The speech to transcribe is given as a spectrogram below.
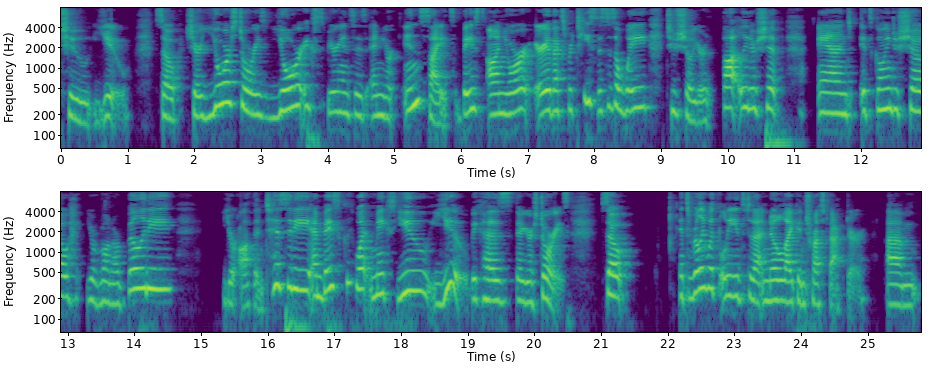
to you. So share your stories, your experiences, and your insights based on your area of expertise. This is a way to show your thought leadership and it's going to show your vulnerability, your authenticity, and basically what makes you you because they're your stories. So it's really what leads to that know like, and trust factor um,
